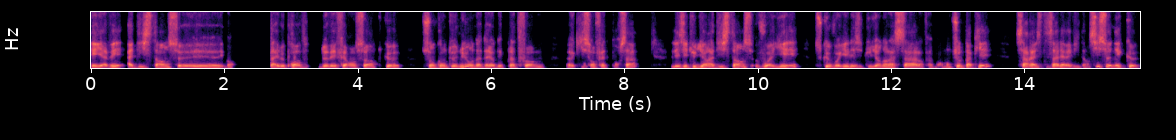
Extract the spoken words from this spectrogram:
et il y avait à distance, bon, bah, le prof devait faire en sorte que son contenu, on a d'ailleurs des plateformes qui sont faites pour ça, les étudiants à distance voyaient ce que voyaient les étudiants dans la salle. Enfin bon, sur le papier, ça reste, ça a l'air évident. Si ce n'est que,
